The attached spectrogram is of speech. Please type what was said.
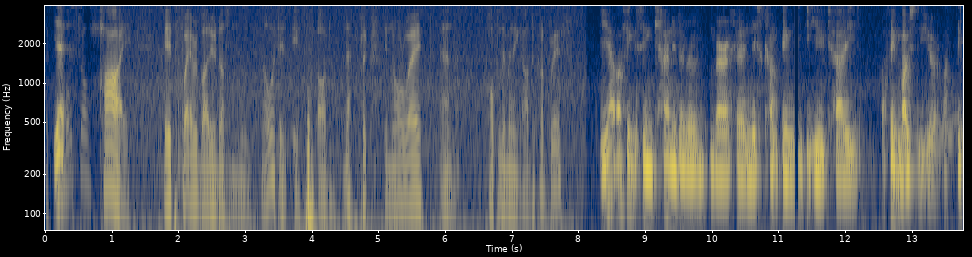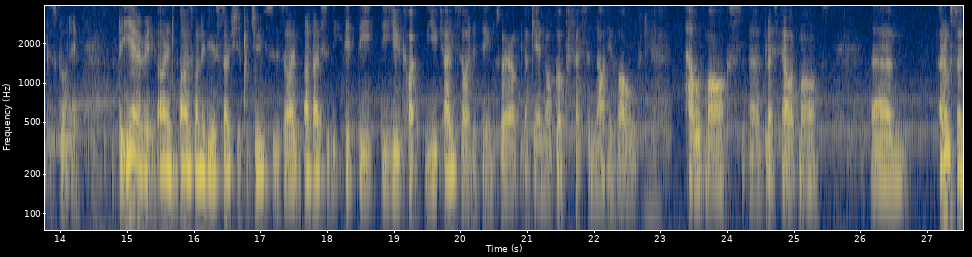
The Yes. Cultural High. It's for everybody who doesn't know it. it. It's on Netflix in Norway and hopefully many other countries. Yeah, I think it's in Canada, America, in this country, in the UK. I think most of Europe, I think, has got it. But yeah, it, I, I was one of the associate producers. I, I basically did the, the UK, UK side of things, where I, again I've got Professor Nutt involved, Howard Marks, uh, bless Howard Marks, um, and also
